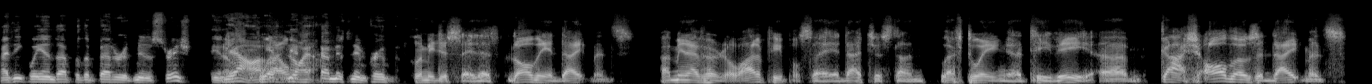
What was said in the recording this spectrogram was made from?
I think we end up with a better administration. You know, yeah, well, no, is an improvement. Let me just say this: all the indictments I mean, I've heard a lot of people say it, not just on left wing uh, TV. Um, gosh, all those indictments,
